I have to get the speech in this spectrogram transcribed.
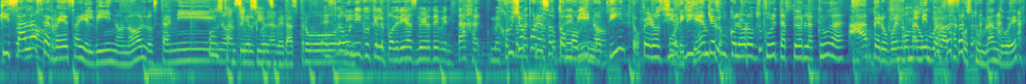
Quizá Pues la no. cerveza y el vino, ¿no? Los taninos Los y el resveratrol. Es lo único que le podrías ver de ventaja. Mejor Pues yo por eso tomo vino tinto, Pero si por dices que es un color oscuro, está peor la cruda. Ah, pero bueno, Come también uvas. te vas acostumbrando, ¿eh?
